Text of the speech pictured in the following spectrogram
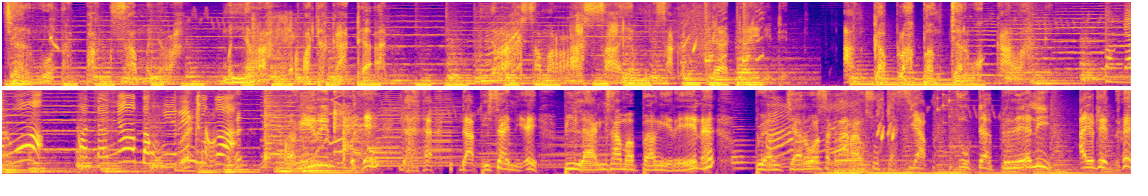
Jarwo terpaksa menyerah, menyerah pada keadaan, menyerah sama rasa yang menyisakan dada ini, Dit. Anggaplah Bang Jarwo kalah, Dit. Bang Jarwo, katanya Bang Irin juga. Bang Irin, nggak bisa ini. Eh, bilang sama Bang Irin, eh, Bang Jarwo sekarang sudah siap, sudah berani. Ayo, Dit, eh,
